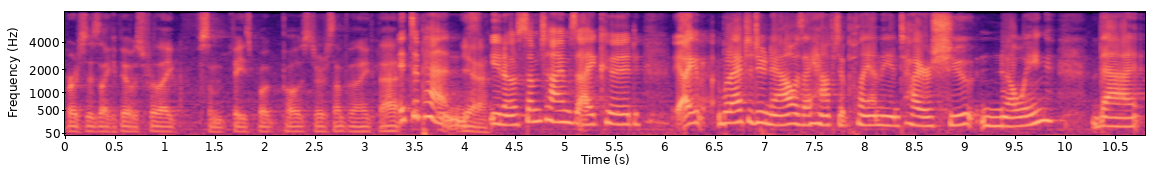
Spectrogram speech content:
versus like if it was for like some Facebook post or something like that. It depends. Yeah. You know, sometimes I could. I what I have to do now is I have to plan the entire shoot, knowing that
